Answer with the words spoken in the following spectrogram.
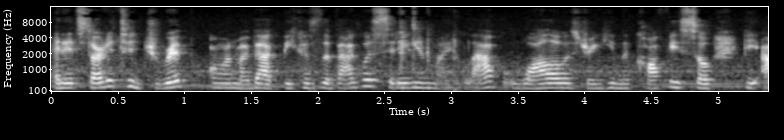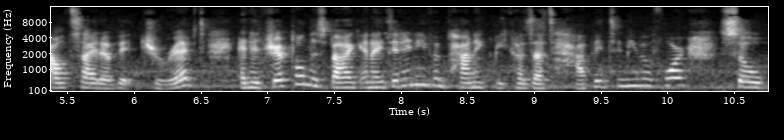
and it started to drip on my bag because the bag was sitting in my lap while i was drinking the coffee so the outside of it dripped and it dripped on this bag and i didn't even panic because that's happened to me before. So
